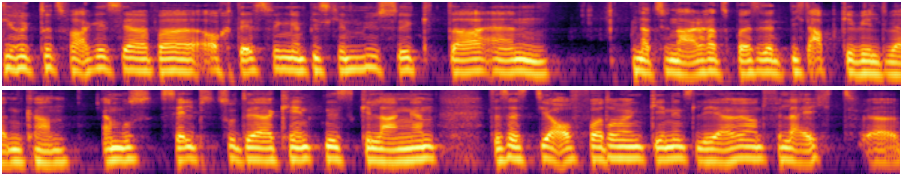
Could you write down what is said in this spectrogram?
die Rücktrittsfrage ist ja aber auch deswegen ein bisschen müßig, da ein Nationalratspräsident nicht abgewählt werden kann. Er muss selbst zu der Erkenntnis gelangen. Das heißt, die Aufforderungen gehen ins Leere und vielleicht äh,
